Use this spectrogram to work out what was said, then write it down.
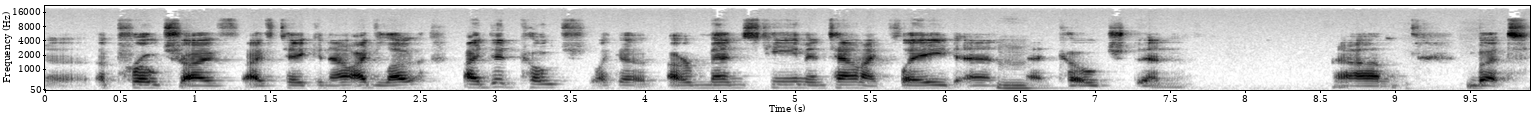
uh, approach I've I've taken now. I'd love I did coach like a our men's team in town. I played and Mm. and coached and um, but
